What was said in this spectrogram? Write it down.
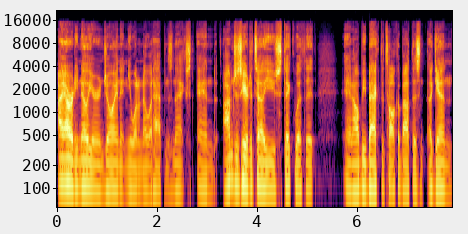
I already know you're enjoying it and you want to know what happens next. And I'm just here to tell you stick with it. And I'll be back to talk about this again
